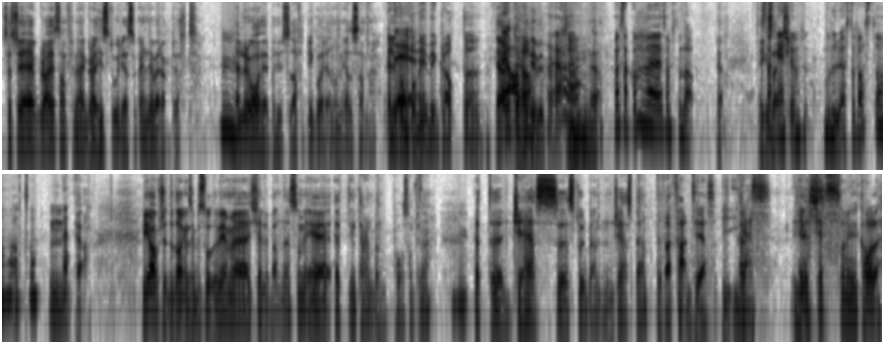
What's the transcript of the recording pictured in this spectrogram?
Så hvis du er glad i samfunnet, er glad i historie, så kan det være aktuelt. Mm. Eller å høre på Huset, da, for vi går gjennom mye av det samme. Eller Det- på nybyggprat. eh. Ja, Ja. kom på Ja. Ja. Mm. Ja. Vi kan snakke om eh, samfunnet da òg. Ja. Snakke egentlig om både løst og fast og alt sånn. Mm. Ja. Vi avslutter dagens episode vi med Kjellerbandet, som er et internband på Samfunnet. Mm. Et eh, jazz, storband, jazzband. Dette er fancy yes. Ja. yes. Eller chess, som vi kaller det.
